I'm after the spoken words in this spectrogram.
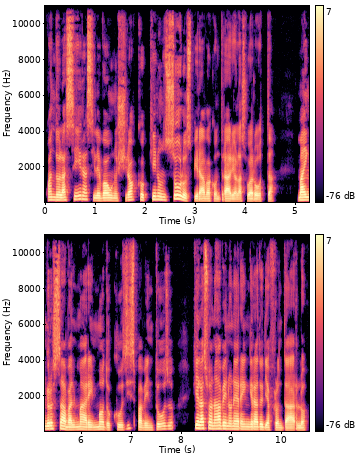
quando la sera si levò uno scirocco che non solo spirava contrario alla sua rotta, ma ingrossava il mare in modo così spaventoso che la sua nave non era in grado di affrontarlo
